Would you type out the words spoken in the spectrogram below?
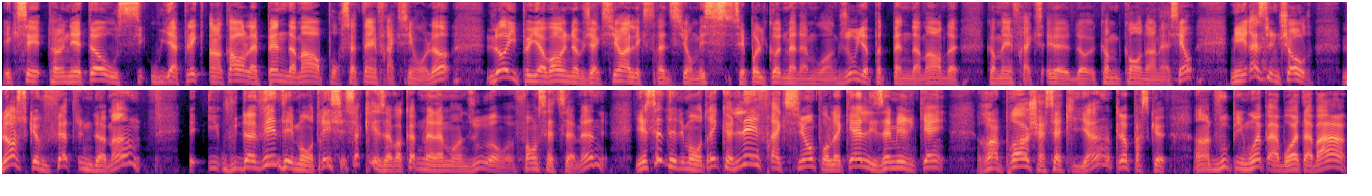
et que c'est un État aussi où il applique encore la peine de mort pour cette infraction-là, là, il peut y avoir une objection à l'extradition. Mais c'est pas le cas de Mme Guangzhou, il n'y a pas de peine de mort comme, infraction, euh, comme condamnation. Mais il reste une chose. Lorsque vous faites une demande, vous devez démontrer, c'est ça que les avocats de Mme Guangzhou font cette semaine, ils essaient de démontrer que l'infraction pour laquelle les Américains reprochent à cette cliente, là, parce que entre vous et moi, puis à boîte à beurre,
